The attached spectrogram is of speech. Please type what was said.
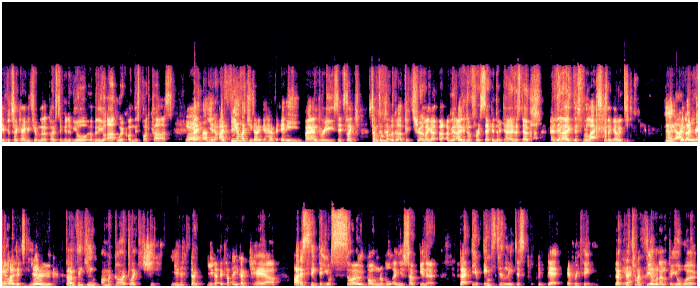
if it's okay with you, I'm going to post a bit of your a bit of your artwork on this podcast. Yeah, but you know, I feel like you don't have any boundaries. It's like sometimes I look at a picture and I go, I mean, I do it for a second, okay, I just go, and then I just relax because I go, because I, I realize it's you. But I'm thinking, oh my god, like she, you just don't. You don't. It's not that you don't care. I just think that you're so vulnerable and you're so in it that you instantly just forget everything. Like yeah. that's what I feel when I look at your work.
